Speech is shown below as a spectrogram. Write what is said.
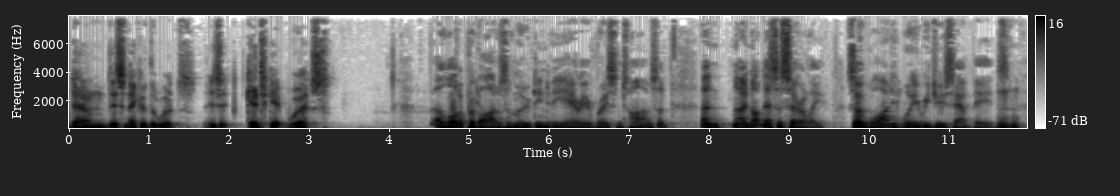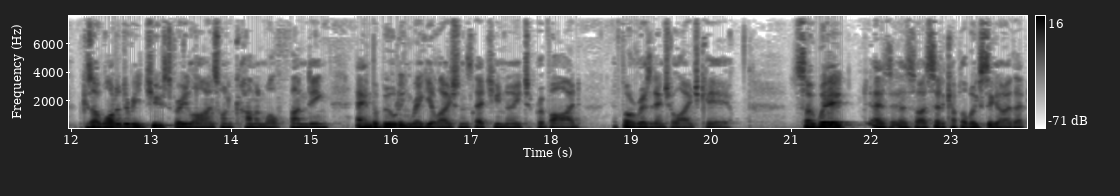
down this neck of the woods? Is it going to get worse? a lot of providers have moved into the area of recent times, and, and no, not necessarily. So why did we reduce our beds? Because I wanted to reduce the reliance on Commonwealth funding and the building regulations that you need to provide for residential aged care. So we're, as, as I said a couple of weeks ago, that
